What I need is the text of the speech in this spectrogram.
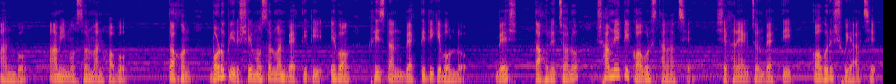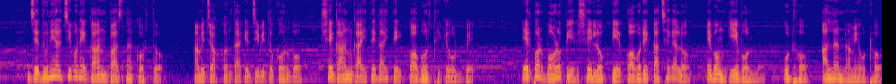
আনব, আমি মুসলমান হব। তখন বড় পীর সে মুসলমান ব্যক্তিটি এবং খ্রিস্টান ব্যক্তিটিকে বলল, বেশ, তাহলে চলো, সামনে একটি কবরস্থান আছে, সেখানে একজন ব্যক্তি কবরে শুয়ে আছে, যে দুনিয়ার জীবনে গান বাজনা করত। আমি যখন তাকে জীবিত করব, সে গান গাইতে গাইতে কবর থেকে উঠবে। এরপর বড় পীর সেই লোকটির কবরের কাছে গেল এবং গিয়ে বলল, উঠো, আল্লাহর নামে উঠো।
